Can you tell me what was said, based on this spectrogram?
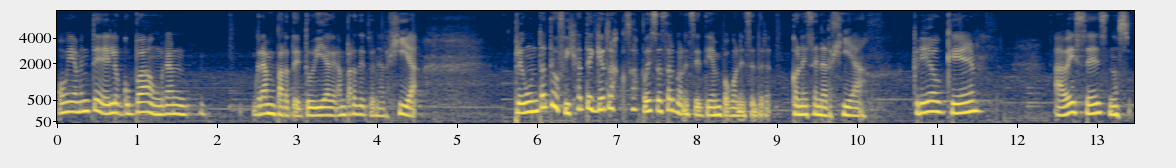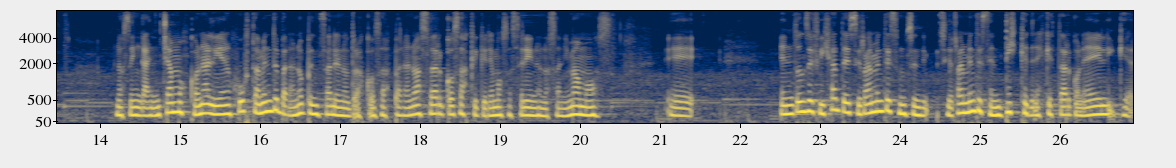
Obviamente él ocupa un gran, gran parte de tu día, gran parte de tu energía. Pregúntate o fíjate qué otras cosas puedes hacer con ese tiempo, con, ese, con esa energía. Creo que a veces nos, nos enganchamos con alguien justamente para no pensar en otras cosas, para no hacer cosas que queremos hacer y no nos animamos. Eh, entonces fíjate si realmente, es un, si realmente sentís que tenés que estar con él y que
